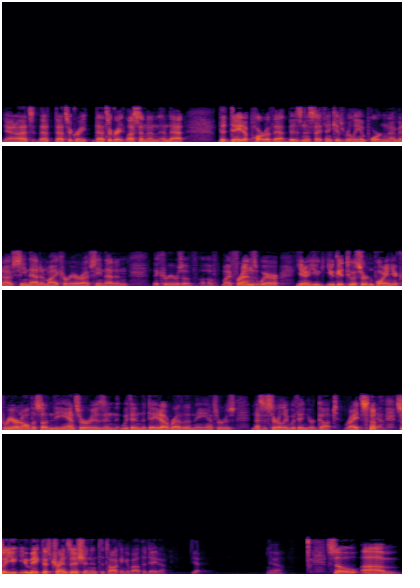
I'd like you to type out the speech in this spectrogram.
Yeah, no, that's that that's a great that's a great lesson, and and that the data part of that business I think is really important. I mean, I've seen that in my career. I've seen that in the careers of of my friends, where you know you you get to a certain point in your career, and all of a sudden the answer is in within the data rather than the answer is necessarily within your gut, right? So yeah. so you you make this transition into talking about the data. Yep. Yeah. So um,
